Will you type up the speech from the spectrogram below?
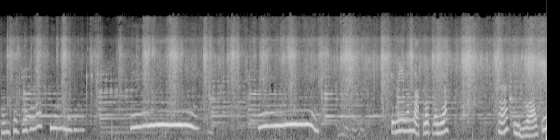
Quanto grazie เป็นนี่น้ำหนักลดวันเนี้ยฮะกี่หัวกี่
